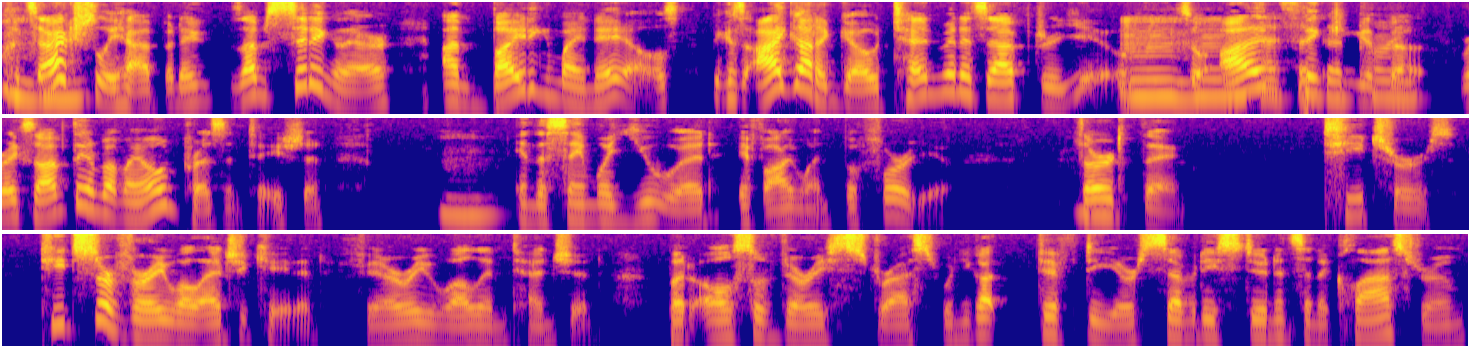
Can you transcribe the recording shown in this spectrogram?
What's mm-hmm. actually happening is I'm sitting there, I'm biting my nails because I gotta go ten minutes after you. Mm-hmm. So I'm That's thinking about right. So I'm thinking about my own presentation mm-hmm. in the same way you would if I went before you. Third thing, teachers. Teachers are very well educated, very well intentioned, but also very stressed. When you got 50 or 70 students in a classroom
